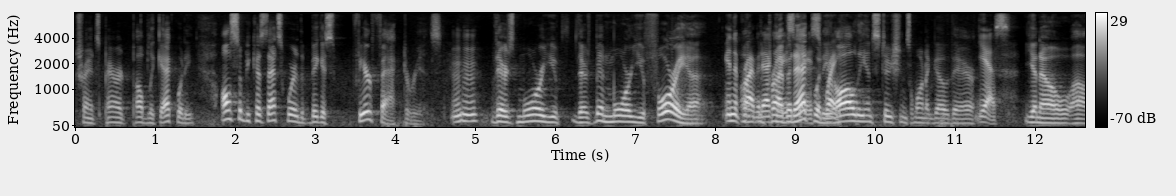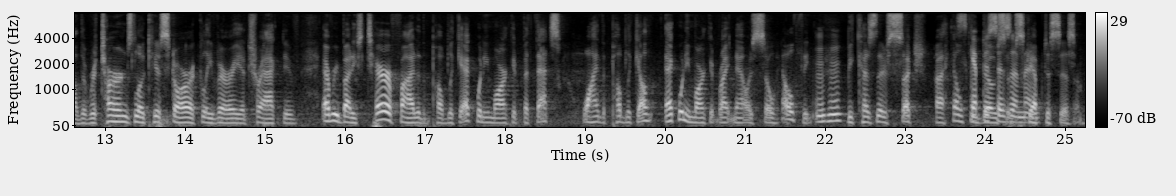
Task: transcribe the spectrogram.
transparent public equity, also because that's where the biggest fear factor is. Mm-hmm. There's more, there's been more euphoria In the private equity private space, equity. right. All the institutions want to go there Yes. you know, uh, the returns look historically very attractive. Everybody's terrified of the public equity market, but that's why the public el- equity market right now is so healthy because there's such a healthy dose Mm-hmm. Skepticism of and- skepticism.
